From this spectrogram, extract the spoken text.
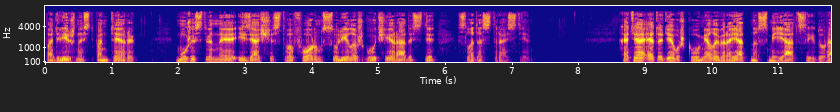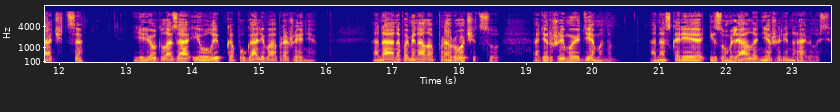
подвижность пантеры. Мужественное изящество форм сулило жгучие радости сладострастия. Хотя эта девушка умела, вероятно, смеяться и дурачиться, ее глаза и улыбка пугали воображение. Она напоминала пророчицу, одержимую демоном. Она скорее изумляла, нежели нравилась.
